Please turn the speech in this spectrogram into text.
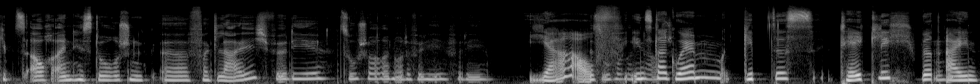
Gibt es auch einen historischen äh, Vergleich für die Zuschauerin oder für die, für die ja, auf Instagram gibt es täglich, wird mhm. ein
